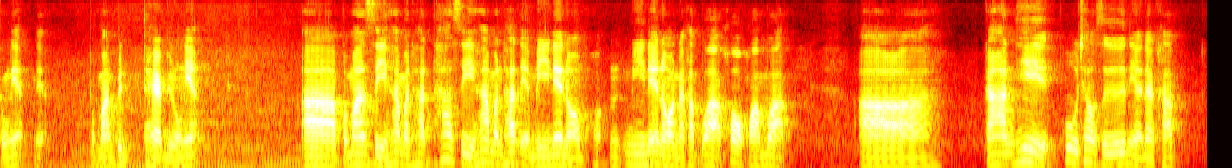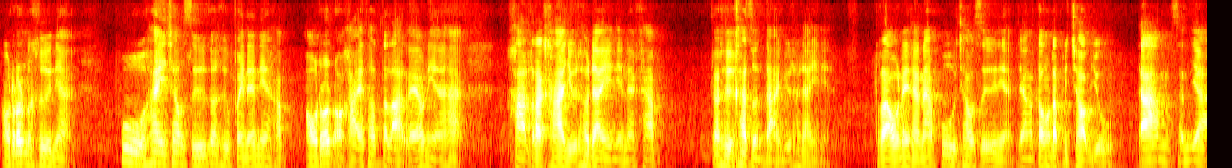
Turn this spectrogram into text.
ตรงเนี้ยเนี่ยประมาณเป็นแถบอยู่ตรงเนี้ย ประมาณ4ี่ห้าบรรทัด ถ้า4ี่ห้าบรรทัดเนี่ยมีแน่นอนมีแน่นอนนะครับว่าข้อความว่าการที่ผู้เช่าซื้อเนี่ยนะครับเอารถมาคืนเนี่ยผู้ให้เช่าซื้อก็คือไฟแนนซ์เนี่ยครับเอารถออกขายเทอดตลาดแล้วเนี่ยนะฮะขาดราคาอยู่เท่าใดเนี่ยนะครับ ก็คือค่าส่วนต่างอยู่เท่าใดเนี่ยเราในฐานะผู้เช่าซื้อเนี่ยยังต้องรับผิดชอบอยู่ตามสัญญา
